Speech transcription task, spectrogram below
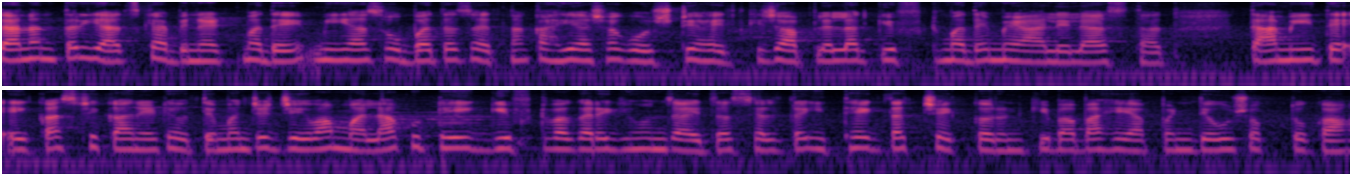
त्यानंतर याच कॅबिनेटमध्ये मी यासोबतच आहेत ना काही अशा गोष्टी आहेत की ज्या आपल्याला गिफ्टमध्ये मिळालेल्या असतात. त्या मी इथे एकाच ठिकाणी ठेवते. म्हणजे जेव्हा मला कुठेही गिफ्ट वगैरे घेऊन जायचं असेल तर इथे एकदा चेक करून की बाबा हे आपण देऊ शकतो का?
